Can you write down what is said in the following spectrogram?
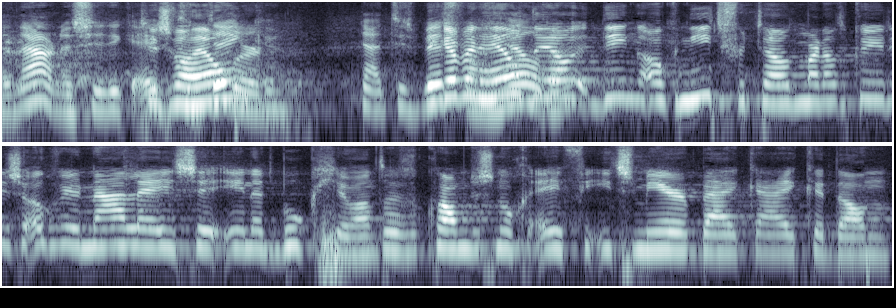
Eh, nou, dan zit ik even is wel te helder. denken. Ja, het is Ik best heb een heel helder. deel ding ook niet verteld, maar dat kun je dus ook weer nalezen in het boekje. Want er kwam dus nog even iets meer bij kijken dan,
